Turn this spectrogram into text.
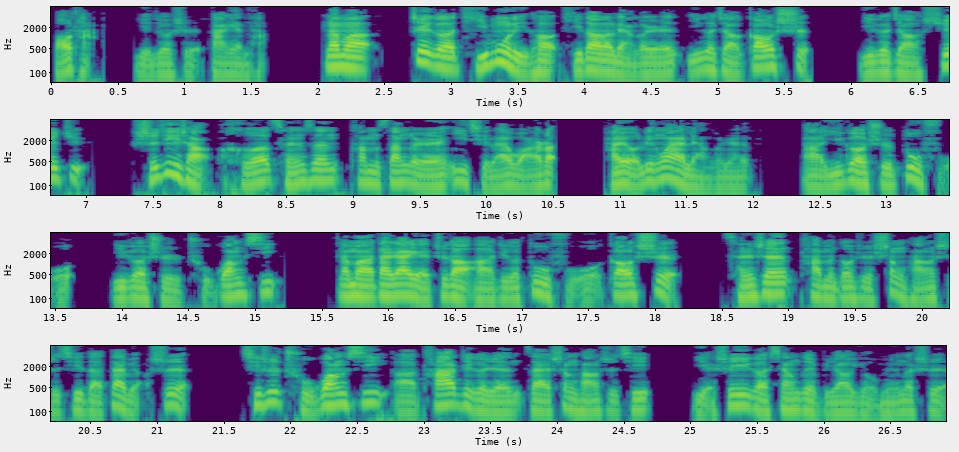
宝塔，也就是大雁塔。那么这个题目里头提到了两个人，一个叫高适，一个叫薛据。实际上和岑参他们三个人一起来玩的还有另外两个人啊，一个是杜甫。一个是楚光熙，那么大家也知道啊，这个杜甫、高适、岑参，他们都是盛唐时期的代表诗人。其实楚光熙啊，他这个人在盛唐时期也是一个相对比较有名的诗人。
